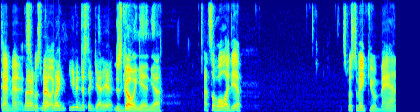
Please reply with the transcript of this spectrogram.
ten minutes. It's No, supposed not to be like, like, even just to get in. Just going in, yeah. that's the whole idea. It's supposed to make you a man.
